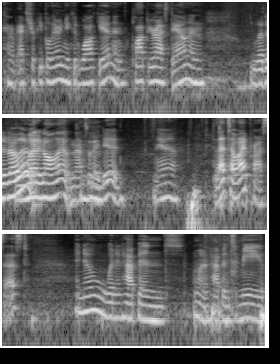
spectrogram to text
kind of extra people there, and you could walk in and plop your ass down and Let it all out. let it all out, and that's what I did. Yeah, so that's how I processed. I know when it happened, when it happened to me,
